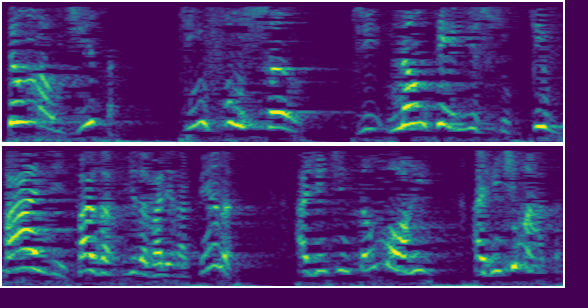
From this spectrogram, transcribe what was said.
tão maldita, que em função de não ter isso que vale, faz a vida valer a pena, a gente então morre, a gente mata.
